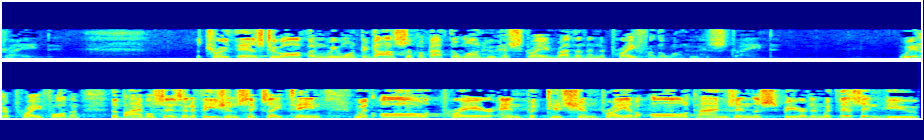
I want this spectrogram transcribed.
strayed. The truth is, too often we want to gossip about the one who has strayed rather than to pray for the one who has strayed. We're to pray for them. The Bible says in Ephesians 6:18, with all prayer and petition, pray at all times in the Spirit, and with this in view,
